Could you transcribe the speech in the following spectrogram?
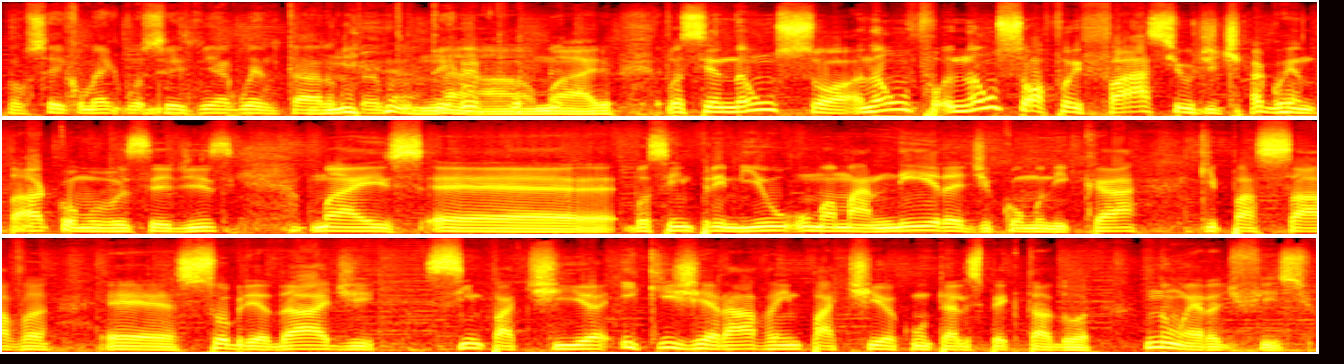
Não sei como é que vocês me aguentaram tanto tempo. Não, Mário, você não só não, não só foi fácil de te aguentar, como você disse, mas é, você imprimiu uma maneira de comunicar que passava é, sobriedade, simpatia e que gerava empatia com o telespectador. Não era difícil.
